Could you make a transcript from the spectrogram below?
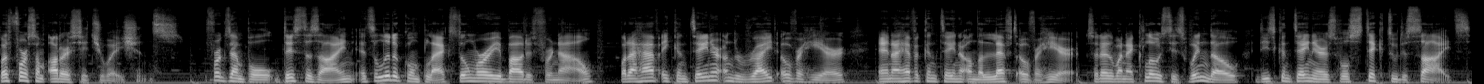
but for some other situations. For example, this design, it's a little complex, don't worry about it for now, but I have a container on the right over here and I have a container on the left over here, so that when I close this window, these containers will stick to the sides.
